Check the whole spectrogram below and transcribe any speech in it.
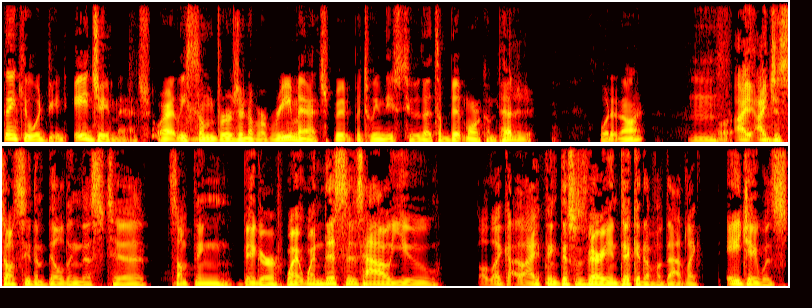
think it would be an AJ match, or at least some version of a rematch be- between these two that's a bit more competitive, would it not? Mm, I, I just don't see them building this to something bigger when when this is how you like I think this was very indicative of that. Like AJ was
